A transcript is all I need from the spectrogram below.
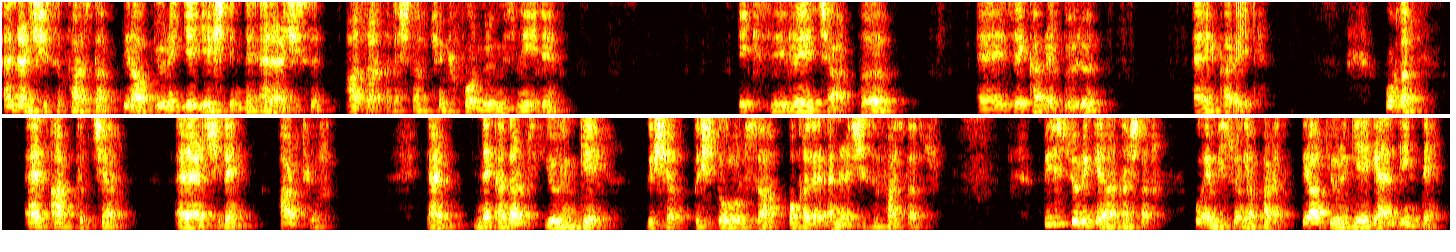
enerjisi fazla, bir alt yörüngeye geçtiğinde enerjisi az arkadaşlar. Çünkü formülümüz neydi? Eksi R çarpı e, Z kare bölü N kareydi. Burada N arttıkça enerji de artıyor. Yani ne kadar yörünge dışa, dışta olursa o kadar enerjisi fazladır. Bir üst yörünge arkadaşlar bu emisyon yaparak bir alt yörüngeye geldiğinde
